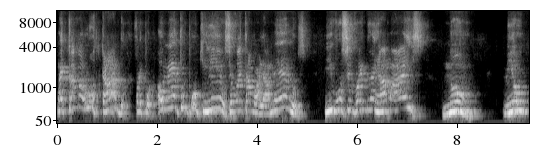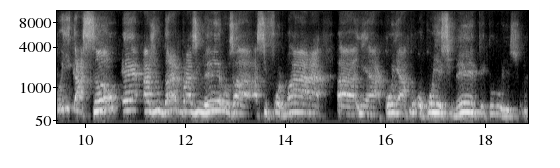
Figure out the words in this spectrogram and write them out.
mas estava lotado. Falei, pô, aumenta um pouquinho, você vai trabalhar menos e você vai ganhar mais. Não. Minha obrigação é ajudar brasileiros a, a se formar, a, a, a, o conhecimento e tudo isso. Né?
